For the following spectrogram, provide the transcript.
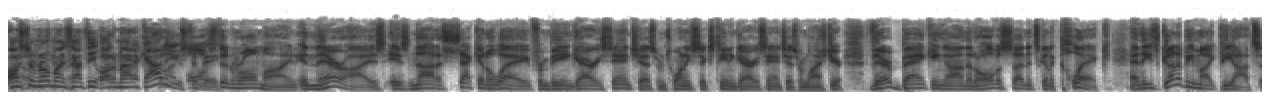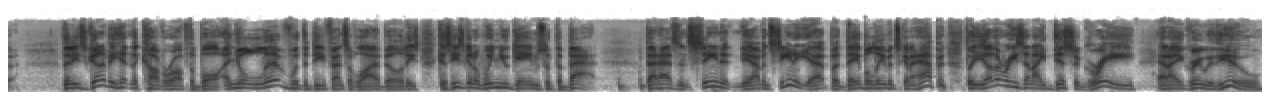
Austin Romine's not the automatic out he used to be. Austin Romine, in their eyes, is not a second away from being Gary Sanchez from 2016 and Gary Sanchez from last year. They're banking on that all of a sudden it's going to click, and he's going to be Mike Piazza. That he's going to be hitting the cover off the ball, and you'll live with the defensive liabilities because he's going to win you games with the bat. That hasn't seen it. You haven't seen it yet, but they believe it's going to happen. The other reason I disagree, and I agree with you,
